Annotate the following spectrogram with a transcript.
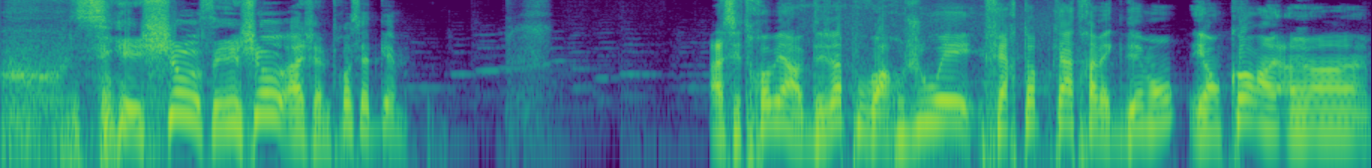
C'est chaud, c'est chaud Ah, j'aime trop cette game. Ah, c'est trop bien. Déjà, pouvoir jouer, faire top 4 avec démon. Et encore un- un-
